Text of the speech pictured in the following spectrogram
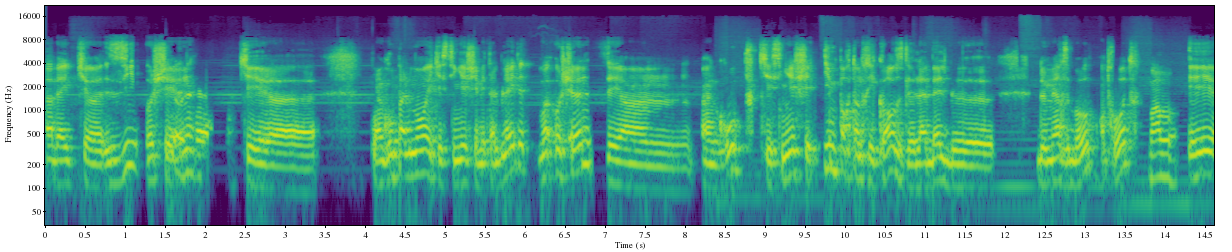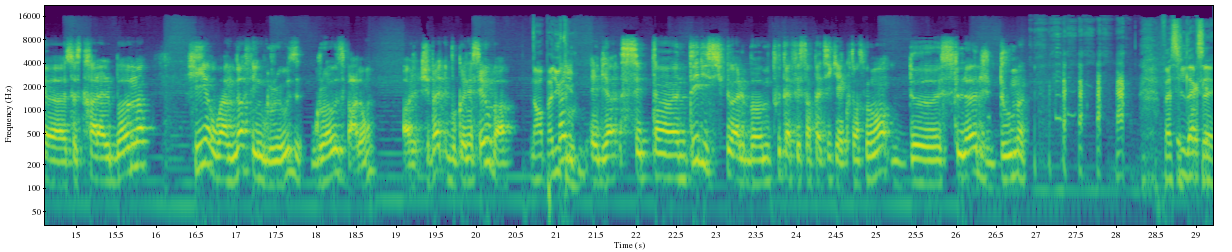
avec euh, The Ocean, qui est, euh, un groupe allemand et qui est signé chez Metal Blade. Moi, Ocean, c'est un, un groupe qui est signé chez Important Records, le label de, de Merzbow, entre autres. Bravo. Et euh, ce sera l'album Here Where Nothing Grows, grows pardon. Alors, je sais pas, vous connaissez ou pas? Non, pas du tout. Eh bien, c'est un délicieux album, tout à fait sympathique à écouter en ce moment, de sludge doom. Facile d'accès.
